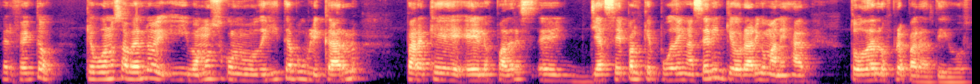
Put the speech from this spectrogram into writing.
Perfecto, qué bueno saberlo y vamos, como dijiste, a publicarlo para que eh, los padres eh, ya sepan qué pueden hacer y en qué horario manejar todos los preparativos.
